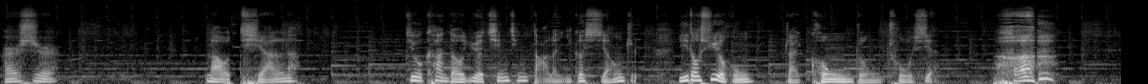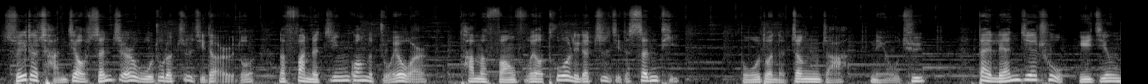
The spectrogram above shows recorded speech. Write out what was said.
而是老田了。就看到月轻轻打了一个响指，一道血红。在空中出现，啊！随着惨叫，神之耳捂住了自己的耳朵，那泛着金光的左右耳，他们仿佛要脱离了自己的身体，不断的挣扎扭曲，待连接处已经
